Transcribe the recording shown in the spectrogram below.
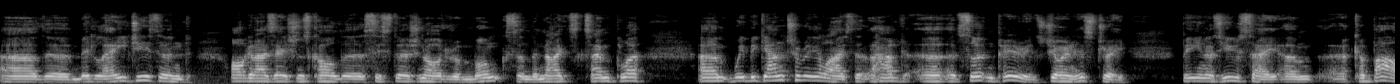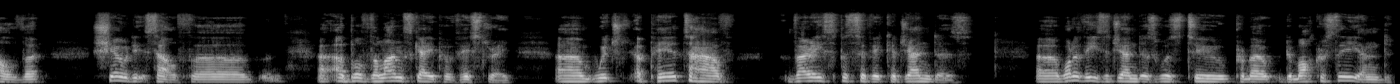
uh, the Middle Ages and organizations called the Cistercian Order of Monks and the Knights Templar, um, we began to realize that there had, uh, at certain periods during history, been, as you say, um, a cabal that showed itself uh, above the landscape of history, um, which appeared to have very specific agendas. Uh, one of these agendas was to promote democracy and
